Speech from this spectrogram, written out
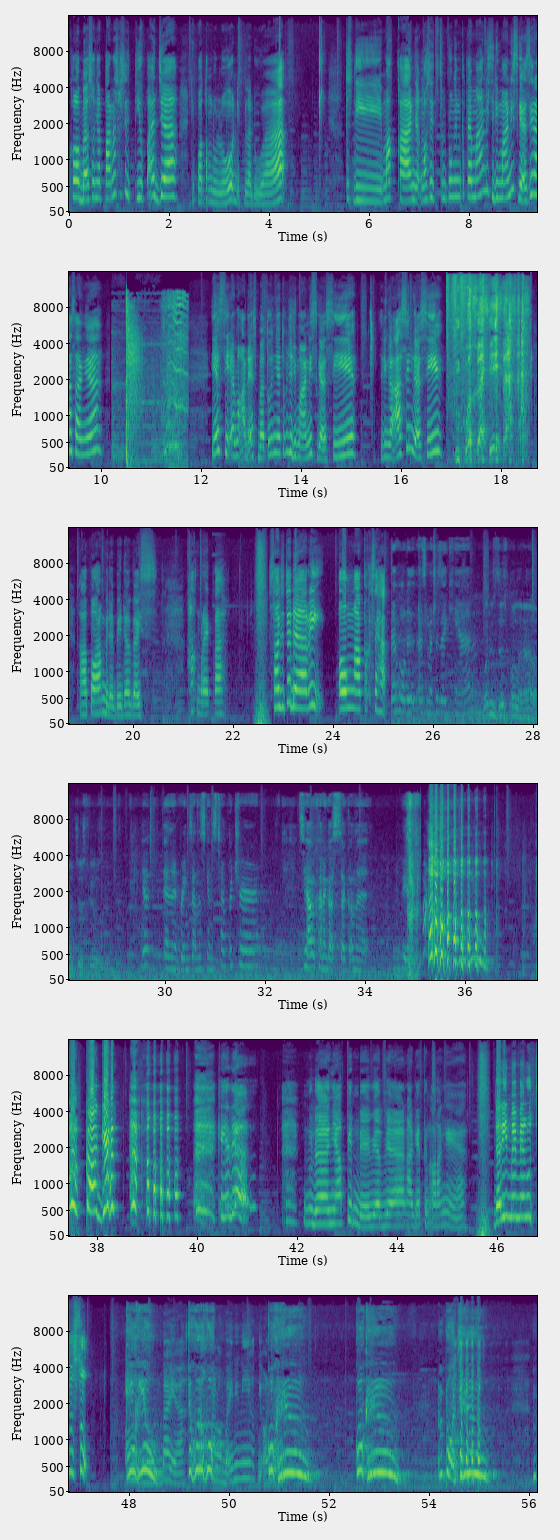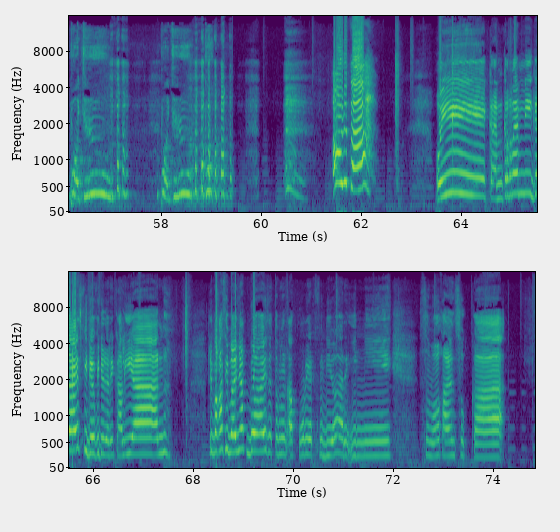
Kalau baksonya panas pasti ditiup aja. Dipotong dulu, dibelah dua. Terus dimakan, nggak usah dicemplungin ke teh manis. Jadi manis gak sih rasanya? Iya sih, emang ada es batunya. Itu jadi manis gak sih? Jadi nggak asin gak sih? Apa orang beda-beda guys. Hak mereka. Selanjutnya dari Oh Ngakak Sehat. I hold it as much as I can. What is this pulling out? It just feels good. Yep, and it brings down the skin's temperature. See how it kind of got stuck on the beard? Kaget. Kayaknya dia udah nyiapin deh biar dia ngagetin orangnya ya. Dari meme lucu su. Oh, lomba ya. Nah, lomba ini nih di on. Kukru. Kukru. Empuk jeru. Empuk jeru. Empuk jeru. Oh udah tah. Wih, keren-keren nih guys video-video dari kalian. Terima kasih banyak guys udah temenin aku react video hari ini. Semoga kalian suka.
